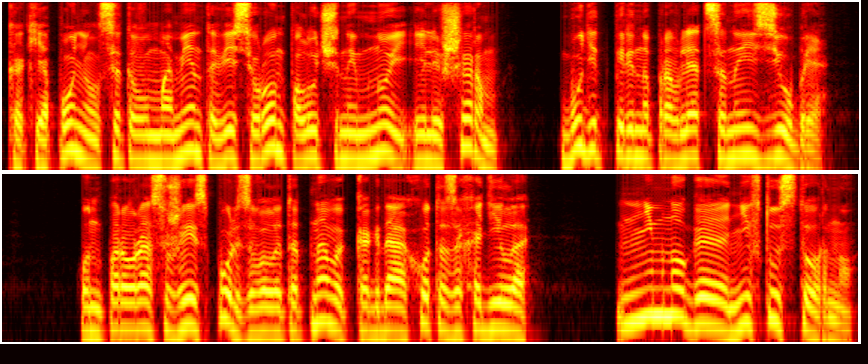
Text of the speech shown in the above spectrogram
Как я понял, с этого момента весь урон, полученный мной или Шером, будет перенаправляться на изюбря. Он пару раз уже использовал этот навык, когда охота заходила немного не в ту сторону.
